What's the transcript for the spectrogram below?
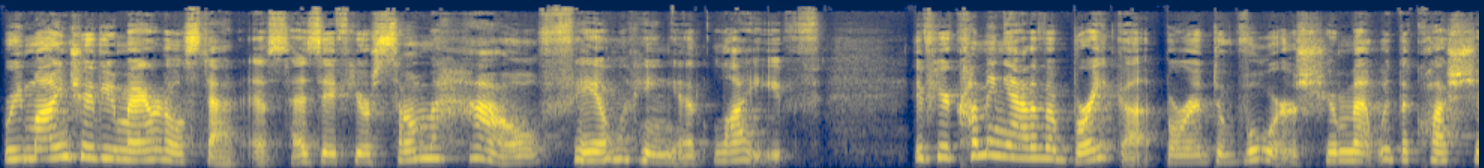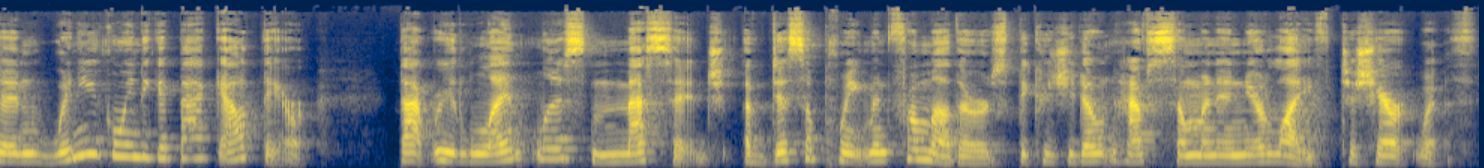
Reminds you of your marital status as if you're somehow failing at life. If you're coming out of a breakup or a divorce, you're met with the question, when are you going to get back out there? That relentless message of disappointment from others because you don't have someone in your life to share it with.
